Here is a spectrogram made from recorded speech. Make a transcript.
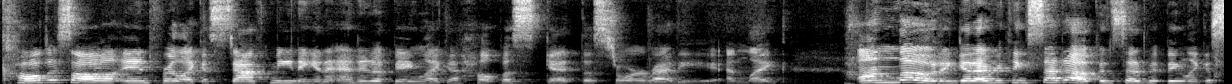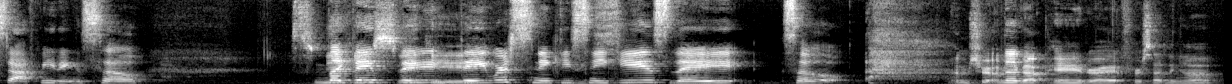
called us all in for like a staff meeting, and it ended up being like a help us get the store ready and like unload and get everything set up instead of it being like a staff meeting. So Sneaky, like they sneaky. they they were sneaky sneakies. They so I'm sure. I mean, the- you got paid right for setting up.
